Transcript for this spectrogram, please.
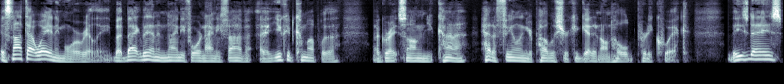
It's not that way anymore, really. But back then in 94, 95, uh, you could come up with a, a great song and you kind of had a feeling your publisher could get it on hold pretty quick. These days,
